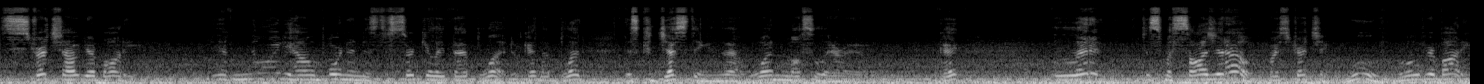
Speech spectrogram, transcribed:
stretch out your body. You have no idea how important it is to circulate that blood. Okay, that blood is congesting in that one muscle area. Okay, let it just massage it out by stretching. Move, move your body.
